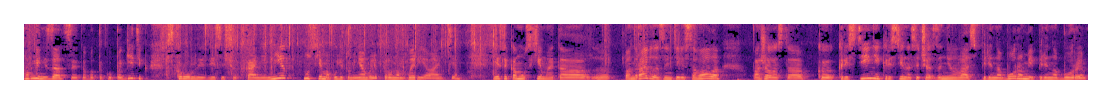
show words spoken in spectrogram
организация это вот такой пакетик скромный, здесь еще ткани нет. Ну, схема будет у меня в электронном варианте. Если кому схема это э, понравилась, заинтересовала, пожалуйста, к Кристине. Кристина сейчас занялась перенаборами. Перенаборы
